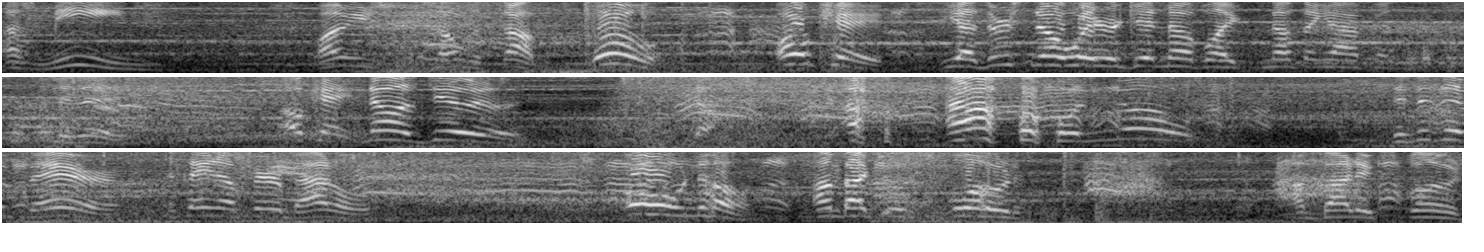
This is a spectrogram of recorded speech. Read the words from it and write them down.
That's mean. Why don't you just tell him to stop? Whoa! Okay. Yeah, there's no way you're getting up like nothing happened to this. Okay, no, dude. No. Ow, no. This isn't fair. This ain't a fair battle. Oh, no. I'm about to explode. I'm about to explode.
